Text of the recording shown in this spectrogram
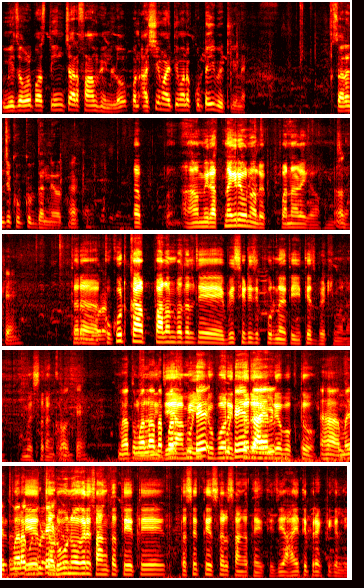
मी जवळपास तीन चार फार्म हिंडलो पण अशी माहिती मला कुठेही भेटली नाही. सरांचे खूप खूप धन्यवाद. हा मी रत्नागिरीहून आलो पन्हाळे गाव आमचं. ओके. तर कुकुट का पालनबद्दल ते एबीसीडीची पूर्ण आहे ती इथेच भेटली मला उमेश सरांकडून. ओके. मग तुम्हाला आता जे परत आम्ही कुठे युट्यूबवर कुठे इतर जायला व्हिडिओ बघतो हा म्हणजे तुम्हाला ते कुठे चढवून वगैरे सांगतात ते ते तसे ते सर सांगत नाही ते जे आहे ते प्रॅक्टिकली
